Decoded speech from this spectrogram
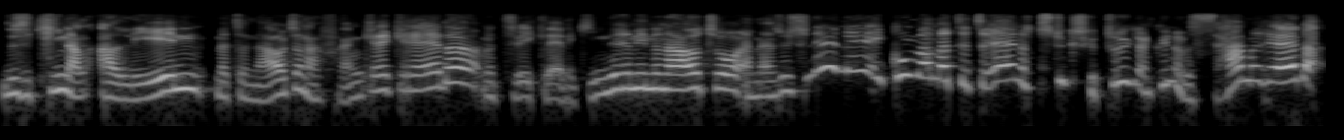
Dus ik ging dan alleen met een auto naar Frankrijk rijden. Met twee kleine kinderen in een auto. En mijn zus, nee, nee, ik kom wel met de trein een stukje terug. Dan kunnen we samen rijden.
